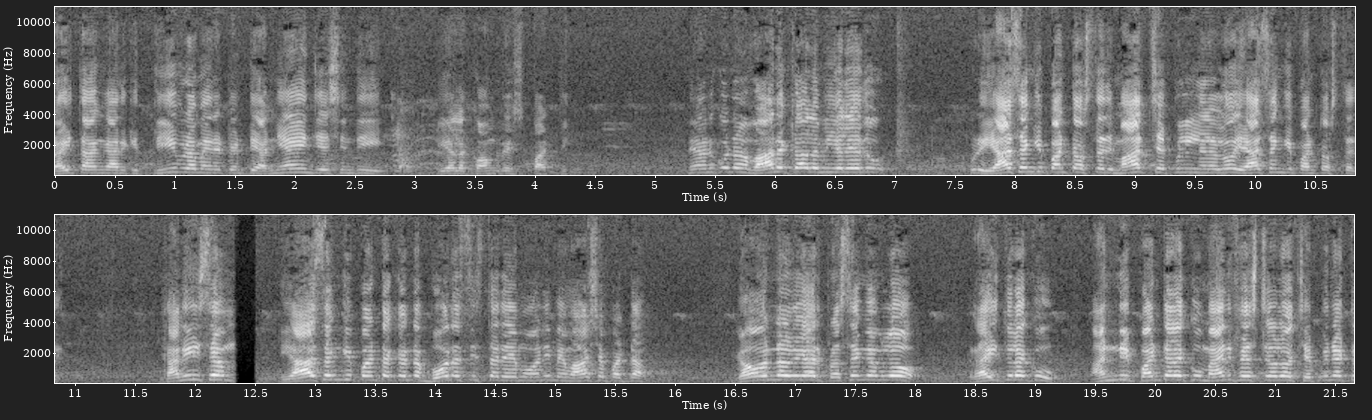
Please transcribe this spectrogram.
రైతాంగానికి తీవ్రమైనటువంటి అన్యాయం చేసింది ఇవాళ కాంగ్రెస్ పార్టీ. నేను అనుకున్నాను వానకాలం ఇవ్వలేదు ఇప్పుడు యాసంగి పంట వస్తుంది మార్చి ఏప్రిల్ నెలలో యాసంగి పంట వస్తుంది. కనీసం యాసంగి పంట కన్నా బోనస్ ఇస్తారేమో అని మేము ఆశపడ్డాం. గవర్నర్ గారి ప్రసంగంలో రైతులకు అన్ని పంటలకు మేనిఫెస్టోలో చెప్పినట్టు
